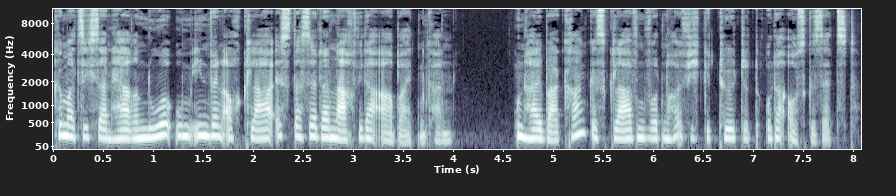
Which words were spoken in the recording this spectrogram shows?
kümmert sich sein Herr nur um ihn, wenn auch klar ist, dass er danach wieder arbeiten kann. Unheilbar kranke Sklaven wurden häufig getötet oder ausgesetzt.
